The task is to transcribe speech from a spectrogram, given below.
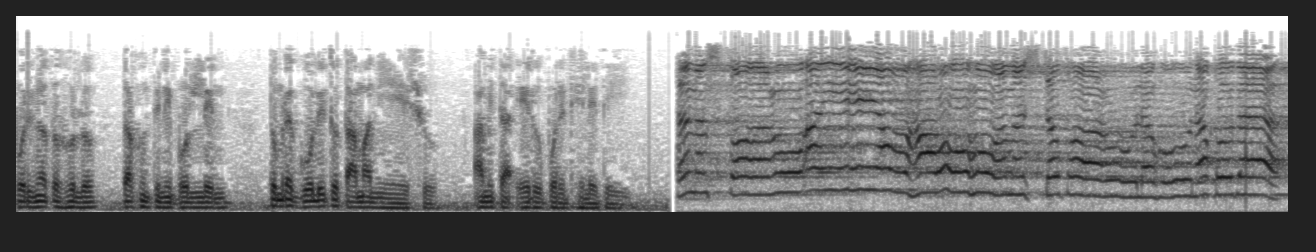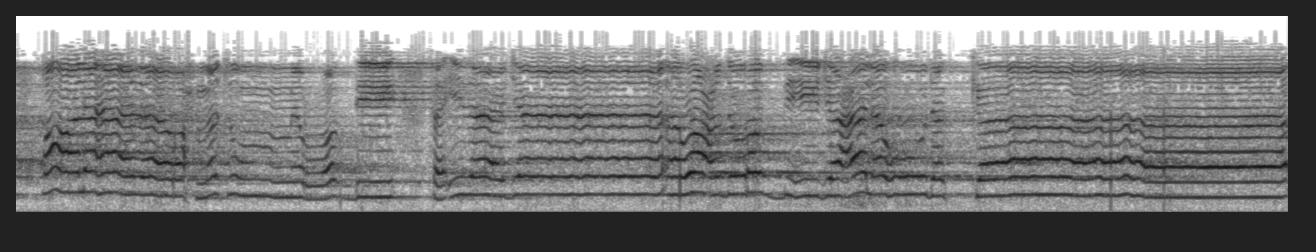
পরিণত হল তখন তিনি বললেন তোমরা গলিত তামা নিয়ে এসো আমি তা এর উপরে ঢেলে দিই قال هذا رحمة من ربي فإذا جاء وعد ربي جعله دكاء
